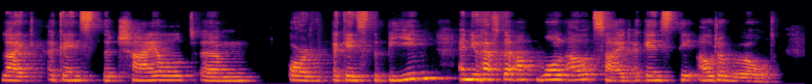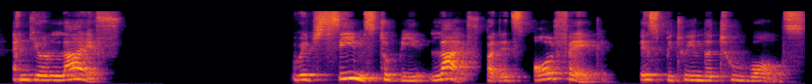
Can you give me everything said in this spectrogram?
like against the child um, or against the being, and you have the wall outside against the outer world. And your life, which seems to be life, but it's all fake, is between the two walls.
